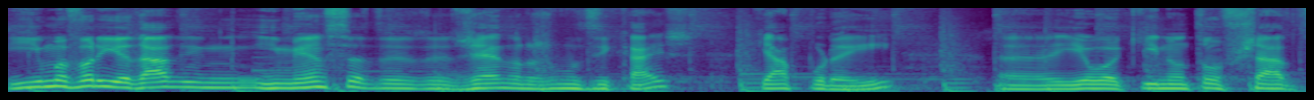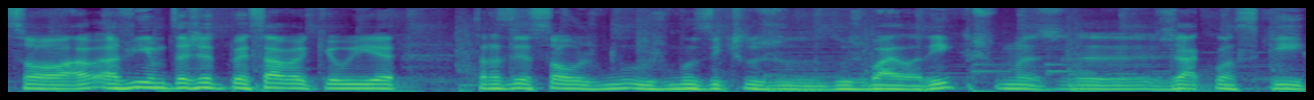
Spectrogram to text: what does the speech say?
e uma variedade im- imensa de, de géneros musicais que há por aí. Uh, eu aqui não estou fechado só. Havia muita gente que pensava que eu ia trazer só os, os músicos dos, dos bailaricos, mas uh, já consegui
